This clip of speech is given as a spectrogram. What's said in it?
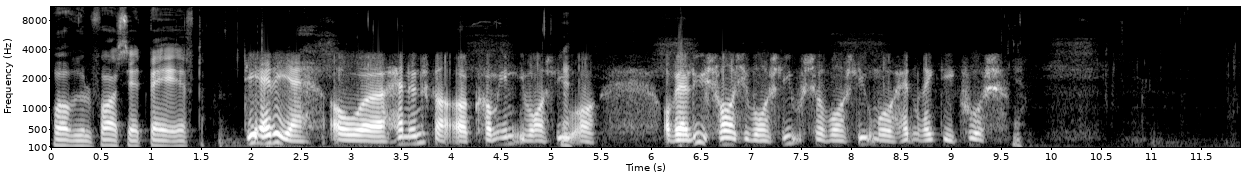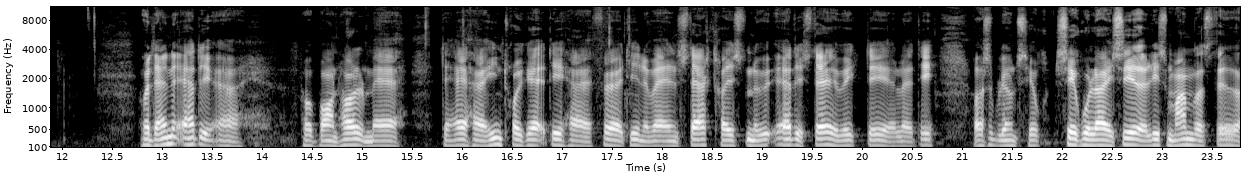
hvor vi vil fortsætte bagefter. Det er det, ja. Og øh, han ønsker at komme ind i vores liv ja. og, og være lys for os i vores liv, så vores liv må have den rigtige kurs. Ja. Hvordan er det at på Bornholm med det her har indtryk af, det har før i tiden været en stærk kristen ø. Er det stadigvæk det, eller er det også blevet sekulariseret ligesom andre steder?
